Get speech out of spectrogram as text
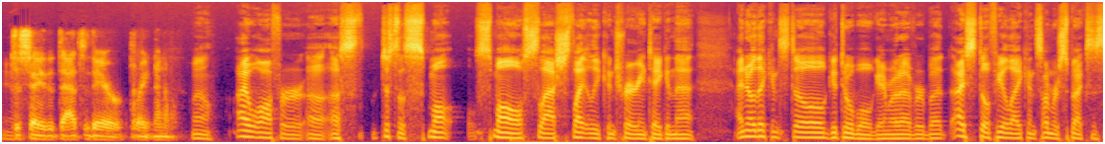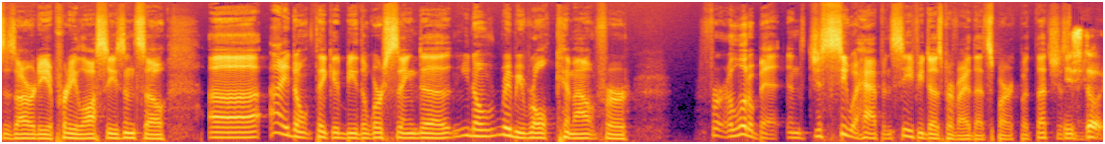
yeah. to say that that's there right now. Well, I will offer a, a, just a small small slash slightly contrarian take in that. I know they can still get to a bowl game or whatever, but I still feel like in some respects this is already a pretty lost season. So uh, I don't think it'd be the worst thing to you know maybe roll Kim out for for a little bit and just see what happens. See if he does provide that spark. But that's just you still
